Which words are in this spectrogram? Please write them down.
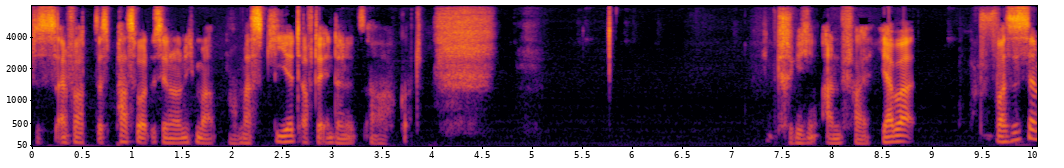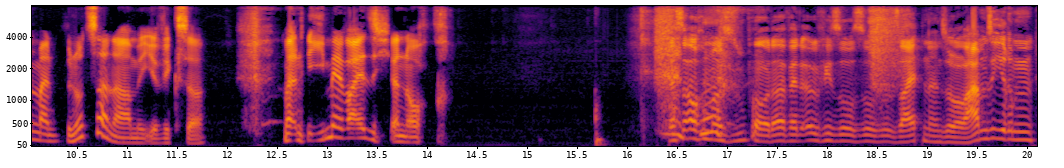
das ist einfach, das Passwort ist ja noch nicht mal maskiert auf der Internet. Oh Gott. Kriege ich einen Anfall. Ja, aber was ist denn mein Benutzername, ihr Wichser? Meine E-Mail weiß ich ja noch. Das ist auch immer super, oder? Wenn irgendwie so, so, so Seiten dann so, haben Sie Ihren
